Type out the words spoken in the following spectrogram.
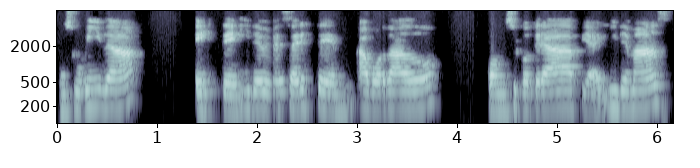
en su vida este, y debe ser este, abordado con psicoterapia y demás.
